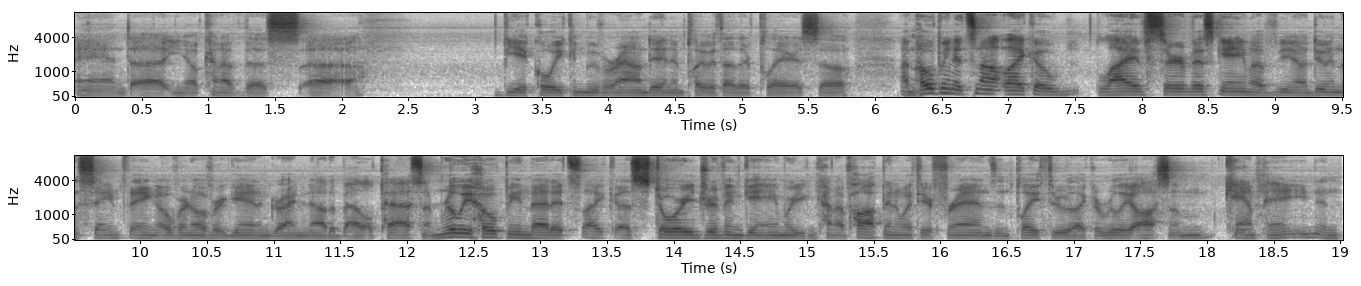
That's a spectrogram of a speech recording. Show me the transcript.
and, uh, you know, kind of this uh, vehicle you can move around in and play with other players. So I'm hoping it's not like a live service game of you know doing the same thing over and over again and grinding out a battle pass. I'm really hoping that it's like a story driven game where you can kind of hop in with your friends and play through like a really awesome campaign and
